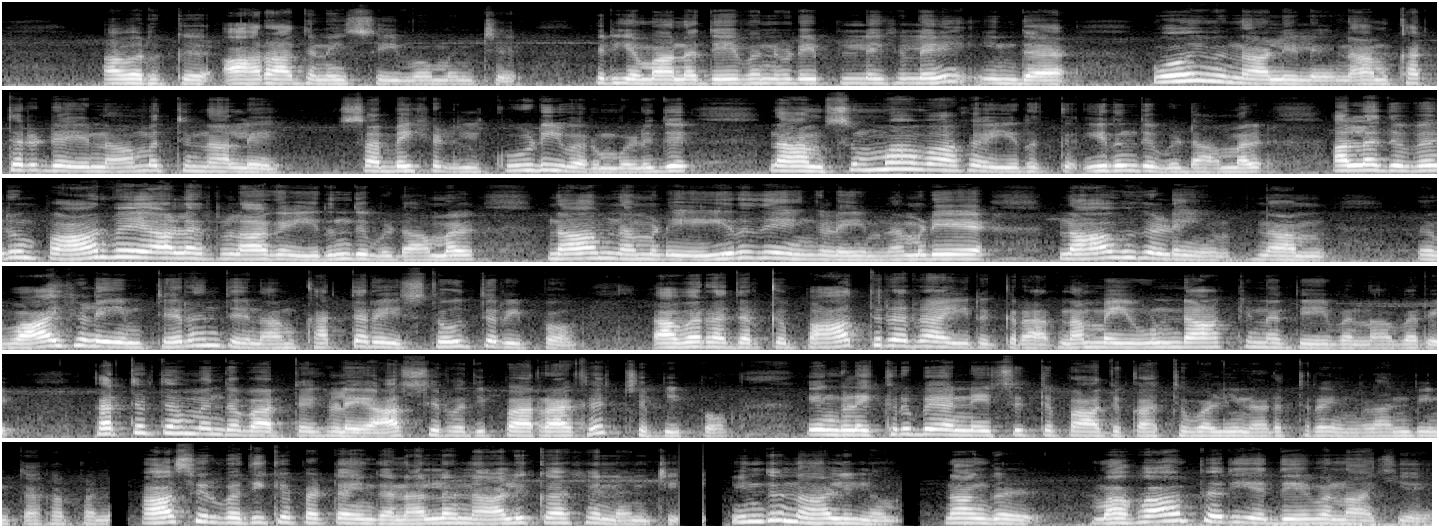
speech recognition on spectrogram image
அவருக்கு ஆராதனை செய்வோம் என்று. பிரியமான தேவனுடைய பிள்ளைகளே இந்த ஓய்வு நாளிலே நாம் கத்தருடைய நாமத்தினாலே சபைகளில் கூடி வரும் பொழுது நாம் சும்மாவாக இருக்க இருந்து விடாமல் அல்லது வெறும் பார்வையாளர்களாக இருந்து விடாமல் நாம் நம்முடைய இருதயங்களையும் நம்முடைய நாவுகளையும் நாம் வாய்களையும் திறந்து நாம் கத்தரை ஸ்தோத்தரிப்போம். அவர் அதற்கு பாத்திரராய் இருக்கிறார். நம்மை உண்டாக்கின தேவன் அவரே. கத்திர்தாம் இந்த வார்த்தைகளை ஆசிர்வதிப்பாராக. செபிப்போம் எங்களை கிருபையை நேசித்து பாதுகாத்து வழி நடத்துகிற எங்கள் அன்பின் தகப்பன். ஆசிர்வதிக்கப்பட்ட இந்த நல்ல நாளுக்காக நன்றி. இந்த நாளிலும் நாங்கள் மகா பெரிய தேவனாகிய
